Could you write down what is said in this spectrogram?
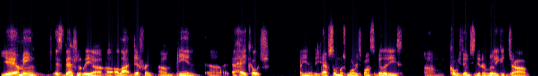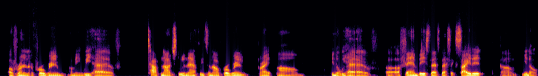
Yeah, I mean, it's definitely a, a, lot different um, being uh, a head coach. Uh, you know, you have so much more responsibilities. Um, coach Dempsey did a really good job of running the program. I mean, we have top-notch student athletes in our program, right? Um, you know, we have a, a, fan base that's that's excited. Um, you know,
